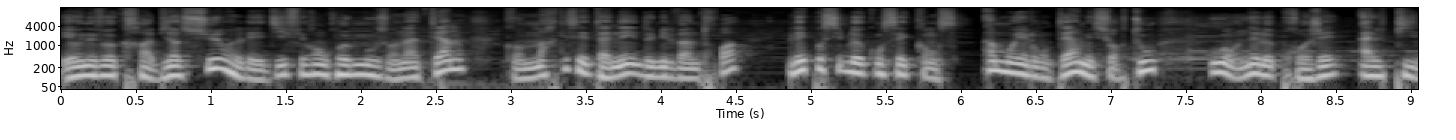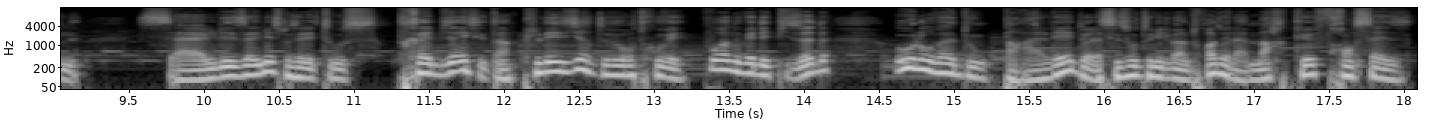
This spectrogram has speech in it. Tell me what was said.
Et on évoquera bien sûr les différents remous en interne qui ont marqué cette année 2023, les possibles conséquences à moyen long terme et surtout où en est le projet Alpine. Salut les amis, c'est tous. Très bien et c'est un plaisir de vous retrouver pour un nouvel épisode où l'on va donc parler de la saison 2023 de la marque française.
